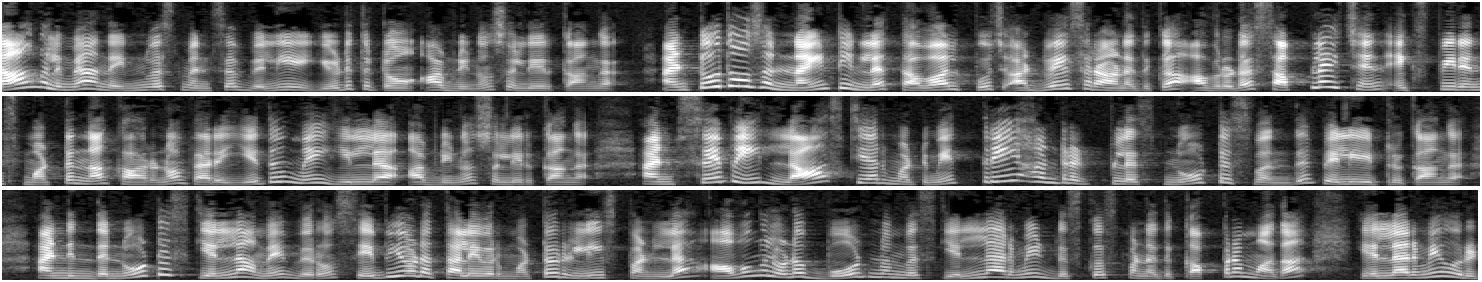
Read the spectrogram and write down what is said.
நாங்களுமே அந்த இன்வெஸ்ட்மெண்ட்ஸை வெளியே எடுத்துட்டோம் அப்படின்னு சொல்லியிருக்காங்க. அண்ட் டூ தௌசண்ட் நைன்டீனில் தவால் பூச் அட்வைசர் ஆனதுக்கு அவரோட சப்ளை செயின் எக்ஸ்பீரியன்ஸ் மட்டும்தான் காரணம். வேற எதுவுமே இல்லை அப்படின்னு சொல்லியிருக்காங்க. அண்ட் செபி லாஸ்ட் இயர் மட்டுமே த்ரீ ஹண்ட்ரட் பிளஸ் நோட்டீஸ் வந்து வெளியிட்டிருக்காங்க. அண்ட் இந்த நோட்டீஸ் எல்லாமே வெறும் செபியோட தலைவர் மட்டும் ரிலீஸ் பண்ணல. அவங்களோட போர்ட் மெம்பர்ஸ் எல்லாருமே டிஸ்கஸ் பண்ணதுக்கு அப்புறமா தான் எல்லாருமே ஒரு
